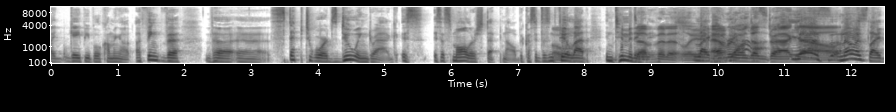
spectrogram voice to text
like gay people coming out. I think the the uh, step towards doing drag is is a smaller step now because it doesn't feel Oh, that intimidating. Definitely, Like everyone yeah. does drag Yes, now. now it's like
